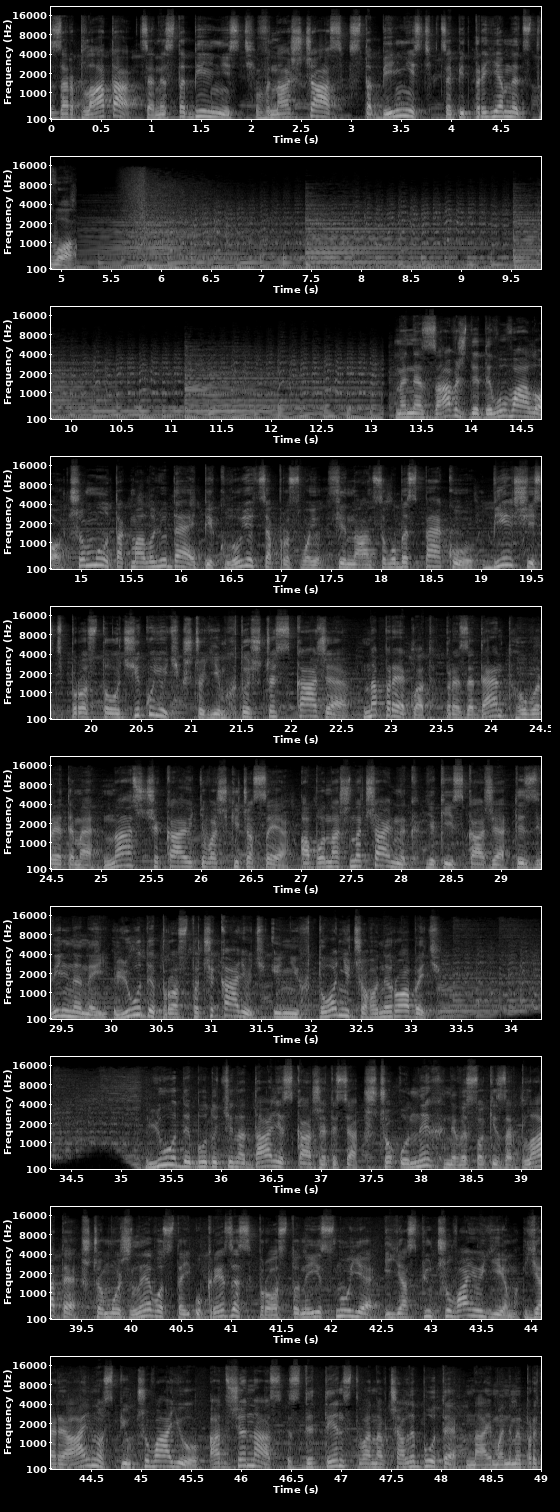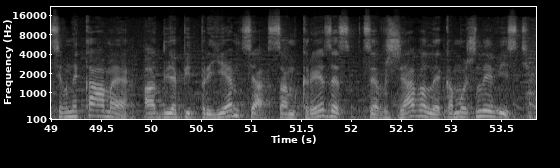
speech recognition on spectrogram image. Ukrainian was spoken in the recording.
Зарплата це нестабільність. В наш час стабільність це підприємництво. Мене завжди дивувало, чому так мало людей піклуються про свою фінансову безпеку. Більшість просто очікують, що їм хтось щось скаже. Наприклад, президент говоритиме: нас чекають важкі часи, або наш начальник, який скаже: Ти звільнений. Люди просто чекають, і ніхто нічого не робить. Люди будуть і надалі скаржитися, що у них невисокі зарплати, що можливостей у кризис просто не існує. І я співчуваю їм. Я реально співчуваю. Адже нас з дитинства навчали бути найманими працівниками. А для підприємця сам кризис це вже велика можливість.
